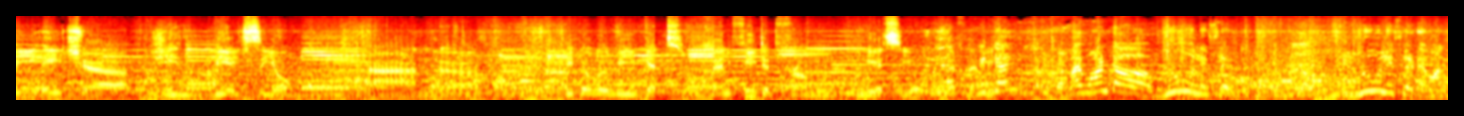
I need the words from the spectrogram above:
BH uh, BHCO and uh, people will be get benefited from BHCO definitely I want a blue leaflet. Blue leaflet I want.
